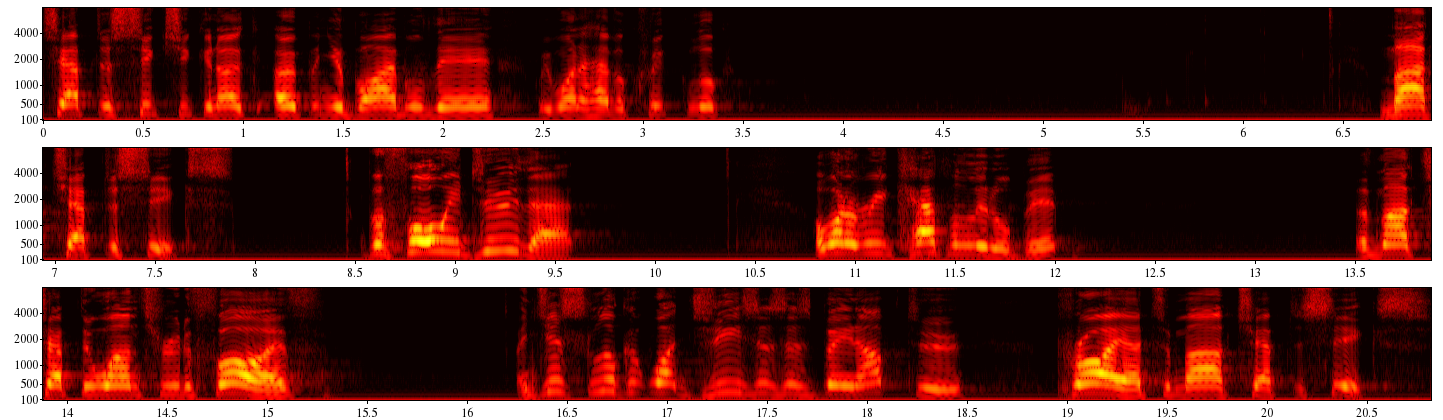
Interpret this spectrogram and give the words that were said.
chapter 6, you can open your Bible there. We want to have a quick look. Mark chapter 6. Before we do that, I want to recap a little bit of Mark chapter 1 through to 5 and just look at what Jesus has been up to prior to Mark chapter 6.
